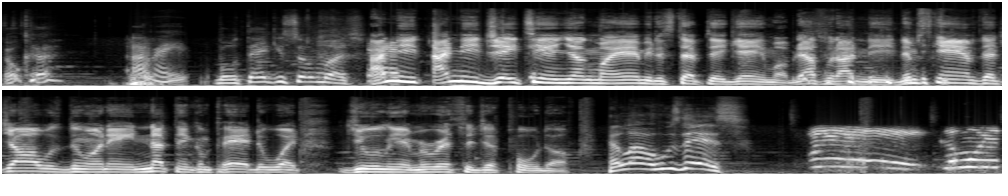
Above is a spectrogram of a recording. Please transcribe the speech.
Okay. All right. Well, thank you so much. I need I need JT and Yung Miami to step their game up. That's what I need. Them scams that y'all was doing ain't nothing compared to what Julie and Marissa just pulled off. Hello, who's this? Hey, good morning.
